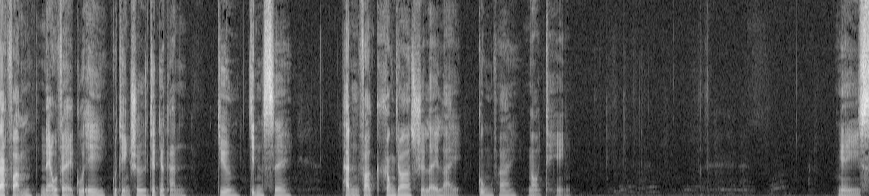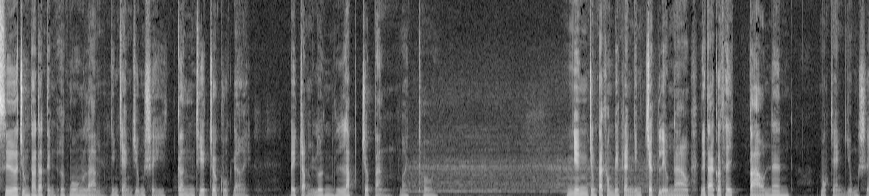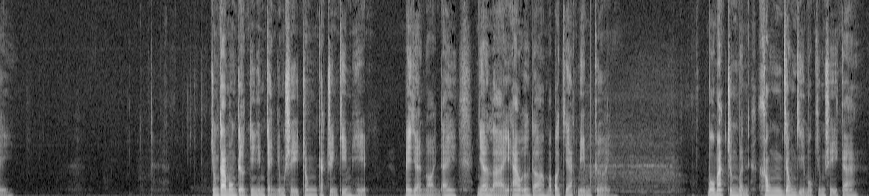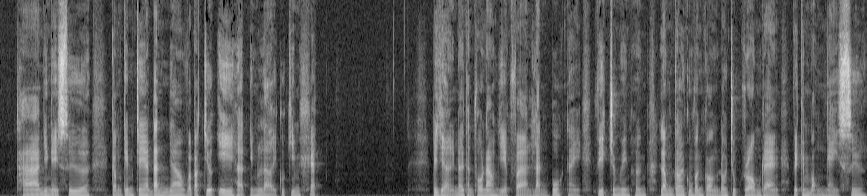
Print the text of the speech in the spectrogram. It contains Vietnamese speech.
Tác phẩm Nẻo về của Ý của Thiền sư Thích Nhất Hạnh, chương 9c. Thành Phật không do sự lễ lại, cúng phái, ngồi thiện. Ngày xưa chúng ta đã từng ước muốn làm những chàng dũng sĩ cần thiết cho cuộc đời, để trầm luân lắp cho bằng mới thôi. Nhưng chúng ta không biết rằng những chất liệu nào người ta có thể tạo nên một chàng dũng sĩ. Chúng ta muốn được như những chàng dũng sĩ trong các truyện kiếm hiệp. Bây giờ ngồi đây, nhớ lại ao ước đó mà bất giác mỉm cười. Bộ mặt chúng mình không giống gì một dũng sĩ cả. Thà như ngày xưa, cầm kiếm tre đánh nhau và bắt chước y hệt những lời của kiếm khách. Bây giờ nơi thành phố náo nhiệt và lạnh buốt này, viết cho Nguyên Hưng, lòng tôi cũng vẫn còn đôi chút rộn ràng về cái mộng ngày xưa.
